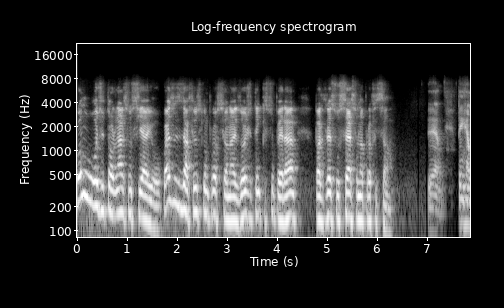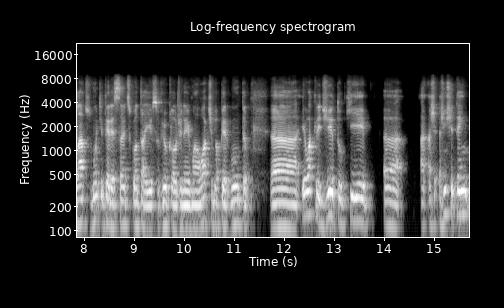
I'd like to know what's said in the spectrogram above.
como hoje tornar-se um CIO? Quais os desafios que um profissional hoje tem que superar para ter sucesso na profissão? É, tem relatos muito interessantes quanto a isso, viu, Claudinei? Uma ótima pergunta. Uh, eu acredito que uh, a, a, gente tem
